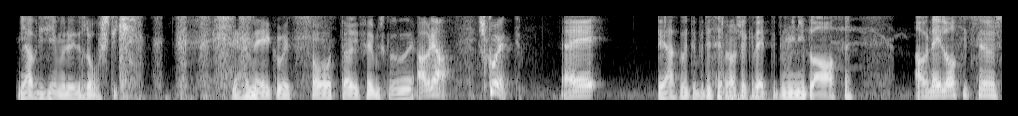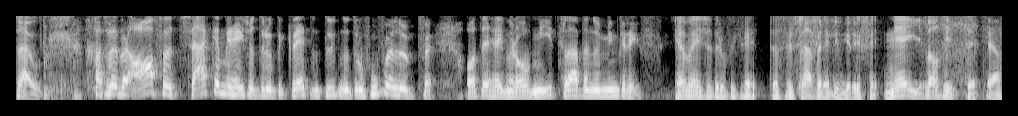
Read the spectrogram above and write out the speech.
Ja, aber die sind immer wieder lustig. Ja, nee, gut. So tief haben wir es ich, nicht. Aber ja, ist gut. Hey, ja gut, über das haben wir auch schon geredet, über meine Blase. Aber nein, lass jetzt noch schnell. Also, wenn wir anfangen zu sagen, wir haben schon darüber geredet und die Leute noch drauf auflüpfen, oder haben wir auch das Leben nicht mehr im Griff? Ja, wir haben schon darüber geredet, dass wir das Leben nicht im Griff haben. Nein, lass jetzt. Ja,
